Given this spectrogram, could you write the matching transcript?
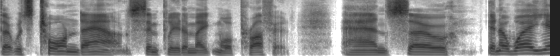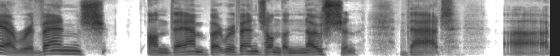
that was torn down simply to make more profit. And so, in a way, yeah, revenge on them, but revenge on the notion that uh,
